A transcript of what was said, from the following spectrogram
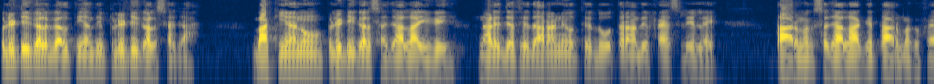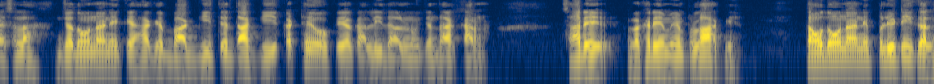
ਪੋਲੀਟੀਕਲ ਗਲਤੀਆਂ ਦੀ ਪੋਲੀਟੀਕਲ ਸਜ਼ਾ। ਬਾਕੀਆਂ ਨੂੰ ਪੋਲੀਟੀਕਲ ਸਜ਼ਾ ਲਾਈ ਗਈ। ਨਾਲੇ ਜਥੇਦਾਰਾਂ ਨੇ ਉੱਥੇ ਦੋ ਤਰ੍ਹਾਂ ਦੇ ਫੈਸਲੇ ਲਏ। ਧਾਰਮਿਕ ਸਜ਼ਾ ਲਾ ਕੇ ਧਾਰਮਿਕ ਫੈਸਲਾ। ਜਦੋਂ ਉਹਨਾਂ ਨੇ ਕਿਹਾ ਕਿ ਬਾਗੀ ਤੇ ਦਾਗੀ ਇਕੱਠੇ ਹੋ ਕੇ ਅਕਾਲੀ ਦਲ ਨੂੰ ਜਿੰਦਾ ਕਰਨ, ਸਾਰੇ ਵਖਰੇਵੇਂ ਭੁਲਾ ਕੇ ਤਾਂ ਉਦੋਂ ਉਹਨਾਂ ਨੇ ਪੋਲੀਟੀਕਲ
